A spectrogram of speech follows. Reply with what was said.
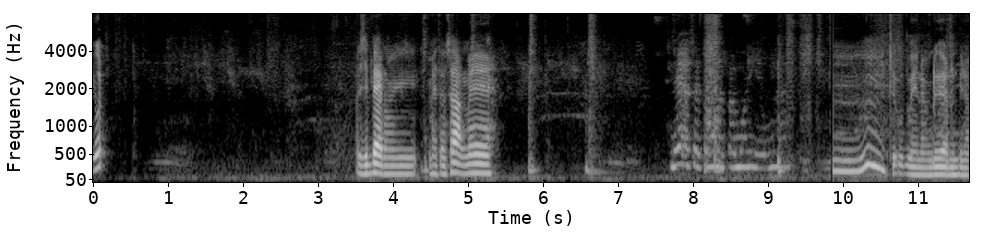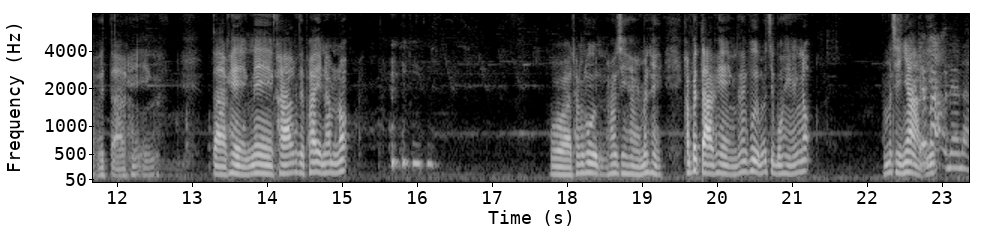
หยุดอาสิแบ่งให้แม่เท่าช่างแน่เนี่ยเอาใส่ตรงนั้นไปมวยหิวนะอืมจุดแม่น้องเดือนพี่น้องเอ้ยตากแห้งตากแห้งแน่ค้างจะไผ่น้ำเนาะเพราะว่าทั้งพื้นเฮาสิใหายมันให้คันไปตากแห้งทั้งพื้นมันสิบ่แห้งเนาะมันสิยากจะอีกเบาแนวไหน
